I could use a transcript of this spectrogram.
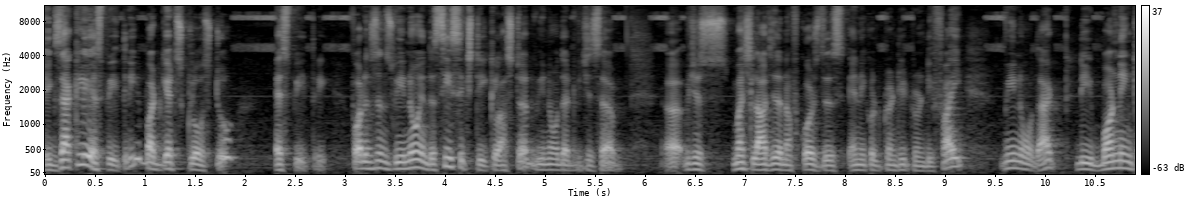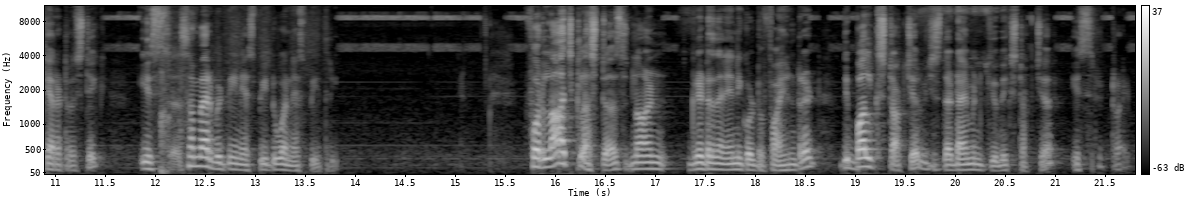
exactly sp3, but gets close to sp3. For instance, we know in the C60 cluster we know that which is a uh, which is much larger than of course this n equal to 20 25 we know that the bonding characteristic is somewhere between sp2 and sp3. For large clusters non greater than n equal to 500 the bulk structure which is the diamond cubic structure is retrieved.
